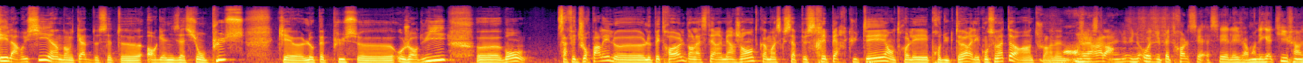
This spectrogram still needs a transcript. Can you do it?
et la Russie, hein, dans le cadre de cette organisation plus, qui est l'OPEP plus aujourd'hui. bon, ça fait toujours parler le, pétrole dans la sphère émergente. Comment est-ce que ça peut se répercuter entre les producteurs et les consommateurs hein, Toujours la même. En général, une, hausse du pétrole, c'est légèrement négatif, hein,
